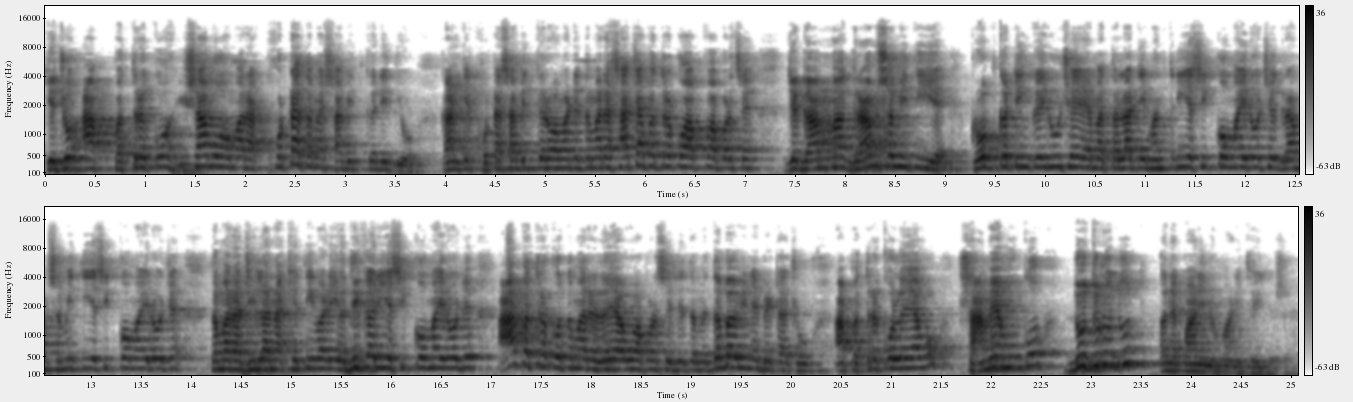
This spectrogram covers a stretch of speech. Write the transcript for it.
કે જો આ પત્રકો હિસાબો અમારા ખોટા તમે સાબિત કરી દો કારણ કે ખોટા સાબિત કરવા માટે તમારે સાચા પત્રકો આપવા પડશે. જે ગામમાં ગ્રામ સમિતિએ ક્રોપ કટિંગ કર્યું છે, એમાં તલાટી મંત્રીએ સિક્કો માર્યો છે, ગ્રામ સમિતિએ સિક્કો માર્યો છે, તમારા જિલ્લાના ખેતીવાડી અધિકારીએ સિક્કો માર્યો છે. આ પત્રકો તમારે લઈ આવવા પડશે જે તમે દબાવીને બેઠા છો. આ પત્રકો લઈ આવો, સામે મૂકો, દૂધનું દૂધ અને પાણીનું પાણી થઈ જશે.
